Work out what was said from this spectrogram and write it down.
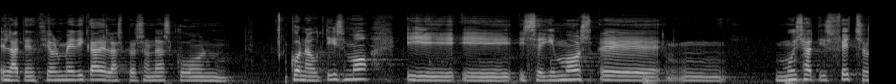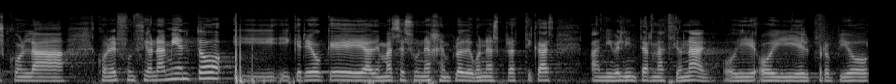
la atención médica de las personas con, autismo y, seguimos eh, muy satisfechos con, la, con el funcionamiento y, creo que además es un ejemplo de buenas prácticas a nivel internacional. Hoy, hoy el propio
